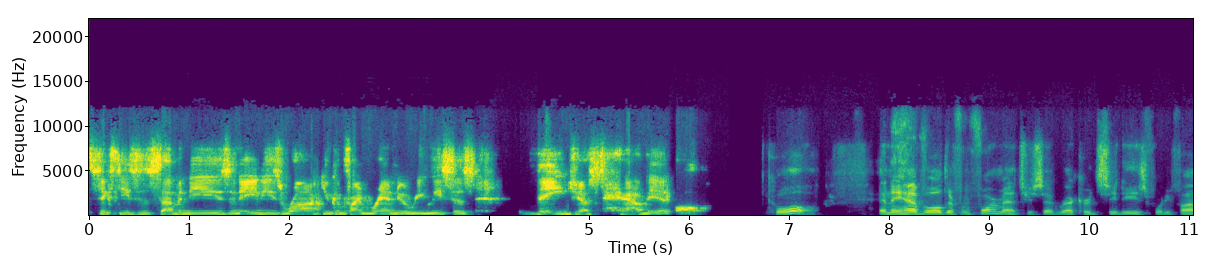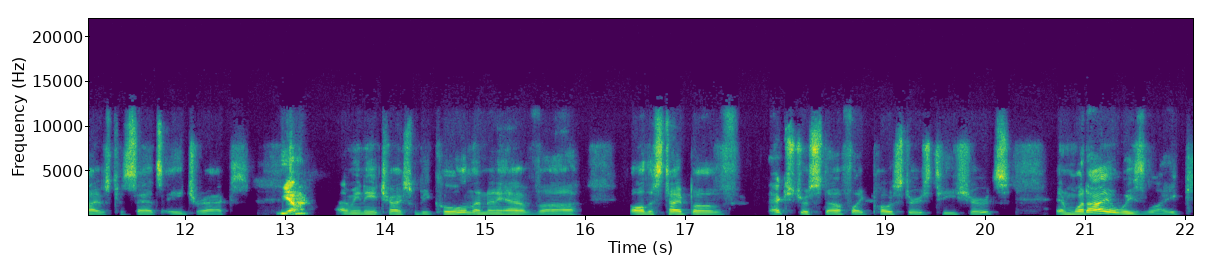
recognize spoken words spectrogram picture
60s and 70s and 80s rock, you can find brand new releases. They just have it all. Cool and they have all different formats. You said records, CDs, 45s, cassettes, eight tracks. Yep. I mean, eight tracks would be cool. And then they have uh, all this type of extra stuff like posters, t-shirts. And what I always like,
